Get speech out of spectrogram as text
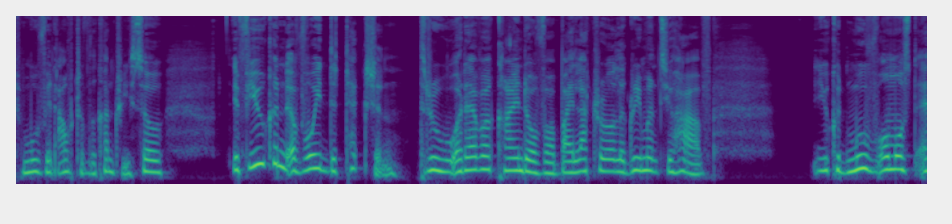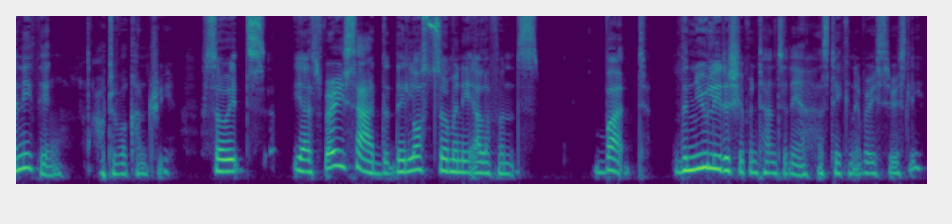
to move it out of the country. So if you can avoid detection through whatever kind of uh, bilateral agreements you have, you could move almost anything out of a country. So it's yeah, it's very sad that they lost so many elephants, but the new leadership in Tanzania has taken it very seriously.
